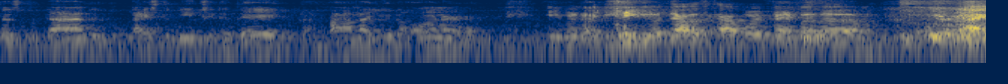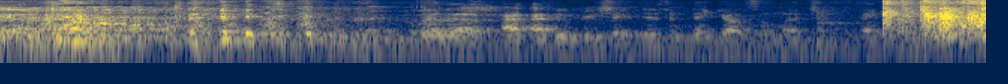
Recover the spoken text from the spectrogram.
Mr. Don. It's nice to meet you today. I found out you're the owner, even though you're a Dallas Cowboy fan. But um, I, uh, I, I do appreciate this and thank y'all so much. Thank you.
